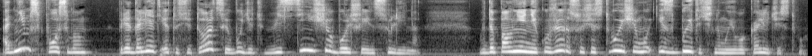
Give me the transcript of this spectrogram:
Одним способом преодолеть эту ситуацию будет ввести еще больше инсулина, в дополнение к уже существующему избыточному его количеству.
